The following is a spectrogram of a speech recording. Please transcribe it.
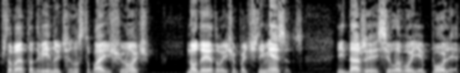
чтобы отодвинуть наступающую ночь. Но до этого еще почти месяц, и даже силовое поле,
